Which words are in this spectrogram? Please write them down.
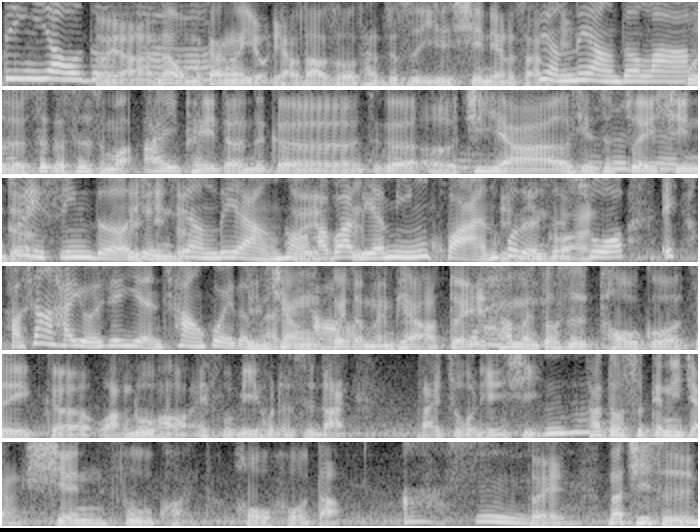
定要的。对啊，那我们刚刚有聊到说，它就是一些限量的商品，限量的啦，或者这个是什么 iPad 的那个这个耳机啊，而且是最新的，最新的，而且限量哈，好不好？联名款，或者是说，哎，好像还有一些演唱会的演唱会的门票，对他们都是透过这个网络哈，FB 或者是 Line 来做联系，他都是跟你讲先付款后货到。啊、哦，是对。那其实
